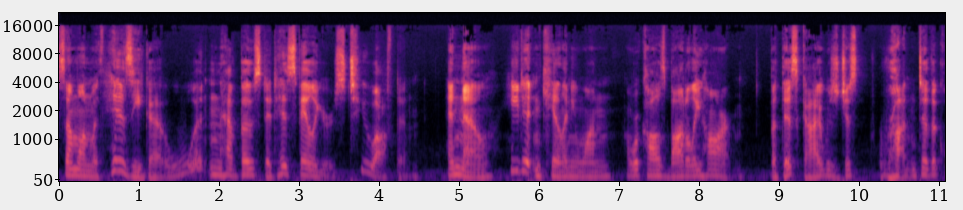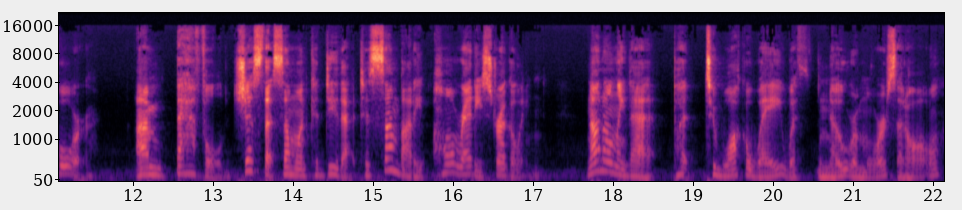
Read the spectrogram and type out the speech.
Someone with his ego wouldn't have boasted his failures too often. And no, he didn't kill anyone or cause bodily harm. But this guy was just rotten to the core. I'm baffled just that someone could do that to somebody already struggling. Not only that, but to walk away with no remorse at all.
